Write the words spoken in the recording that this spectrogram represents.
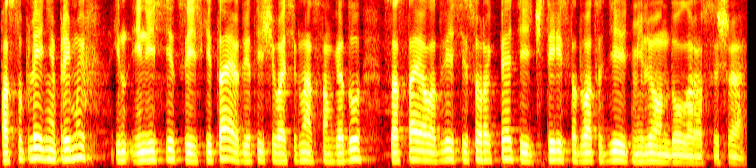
Поступление прямых инвестиций из Китая в 2018 году составила 245 и 429 миллионов долларов США.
